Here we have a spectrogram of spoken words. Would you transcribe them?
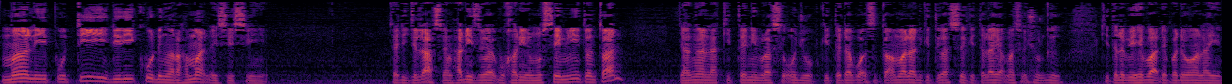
meliputi diriku dengan rahmat dari sisinya. Jadi jelas dalam hadis Zuhaib Bukhari dan Muslim ini tuan-tuan Janganlah kita ni merasa ujub. Kita dah buat satu amalan Kita rasa kita layak masuk syurga. Kita lebih hebat daripada orang lain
